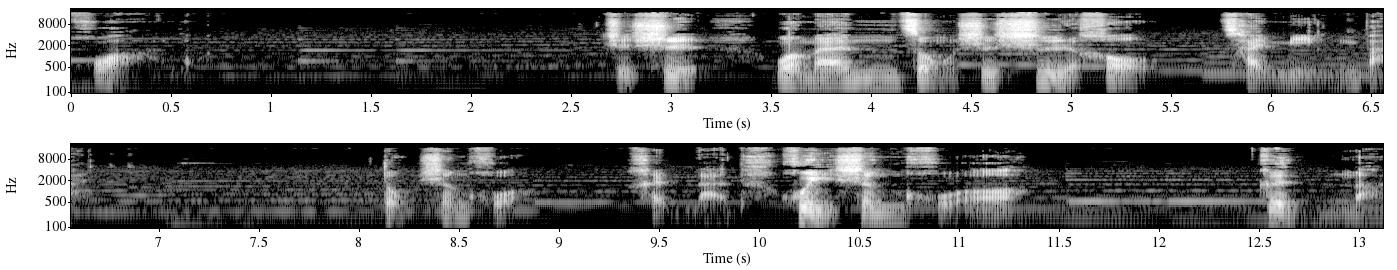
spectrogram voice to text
化。只是我们总是事后才明白，懂生活很难，会生活更难。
